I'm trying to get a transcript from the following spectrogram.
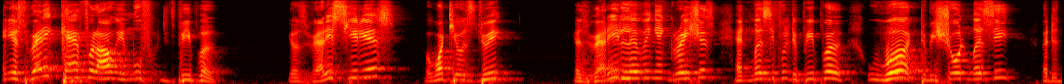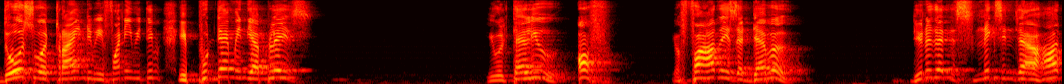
And he was very careful how he moved with people. He was very serious about what he was doing. He was very loving and gracious and merciful to people who were to be shown mercy. But those who were trying to be funny with him, he put them in their place. He will tell you off. Your father is a devil. Do you know that the snakes in their heart?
